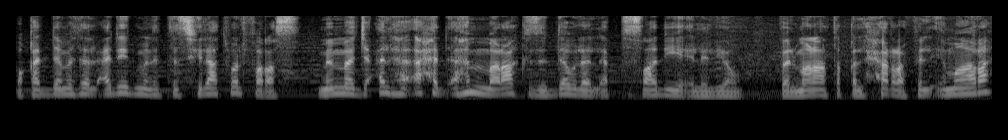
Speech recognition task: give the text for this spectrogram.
وقدمت العديد من التسهيلات والفرص مما جعلها أحد أهم مراكز الدولة الاقتصادية إلى اليوم. فالمناطق الحرة في الإمارة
